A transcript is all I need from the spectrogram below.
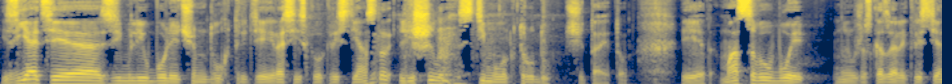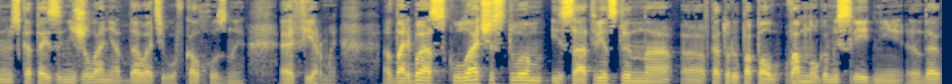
Изъятие земли у более чем двух третей российского крестьянства лишило стимула к труду, считает он. И это массовый убой мы уже сказали, крестьянами скота из-за нежелания отдавать его в колхозные э, фермы борьба с кулачеством и, соответственно, э, в которую попал во многом и средний э, да,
